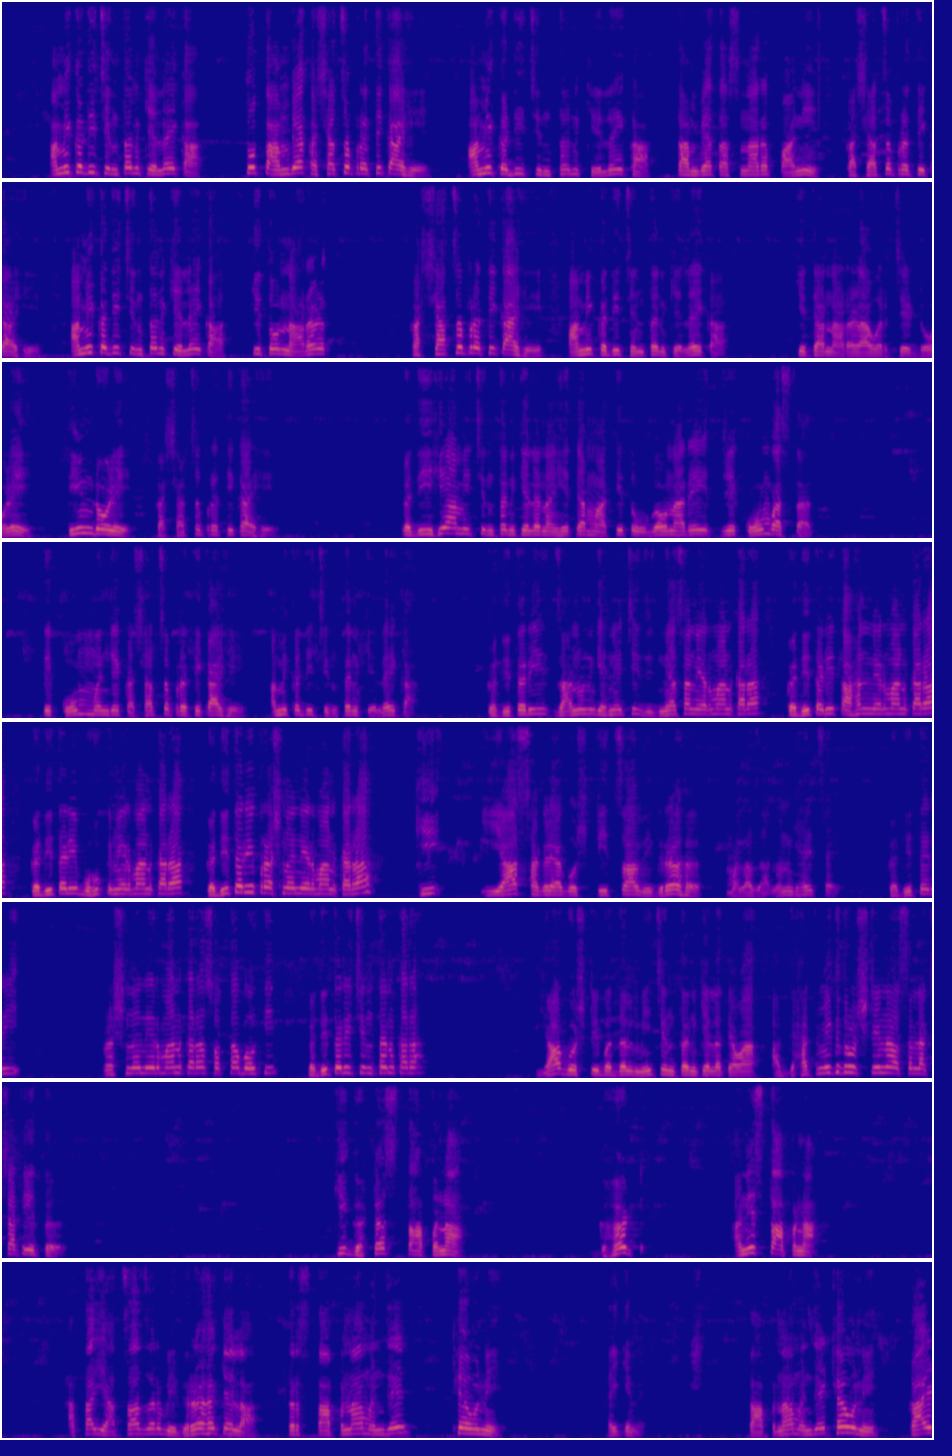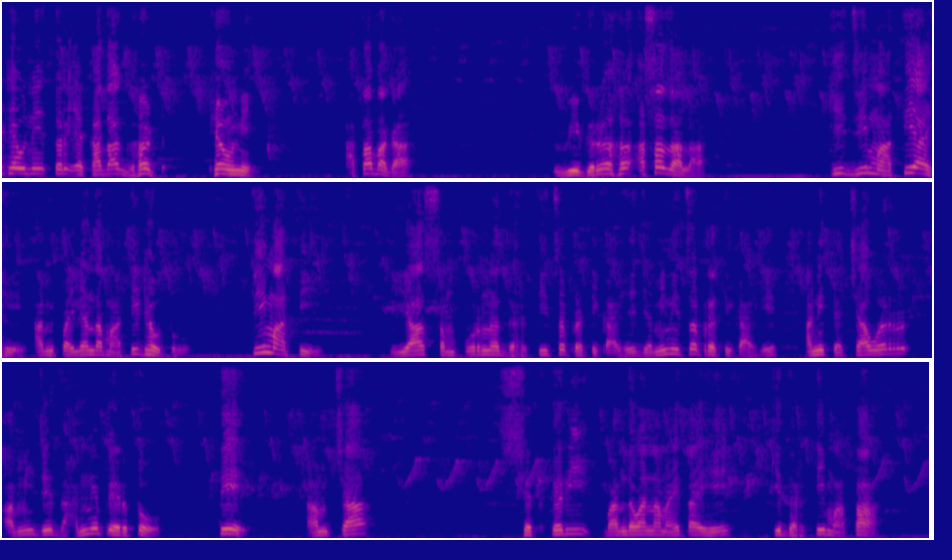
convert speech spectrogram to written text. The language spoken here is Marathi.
आम्ही कधी चिंतन केलं आहे का? तो तांब्या कशाचं प्रतीक आहे? आम्ही कधी चिंतन केलं आहे का? तांब्यात असणारं पाणी कशाचं प्रतीक आहे? आम्ही कधी चिंतन केलं आहे का? की तो नारळ कशाचं प्रतीक आहे? आम्ही कधी चिंतन केलं आहे का? की त्या नारळावरचे डोळे तीन डोळे कशाचं प्रतीक आहे? कधीही आम्ही चिंतन केलं नाही त्या मातीत उगवणारे जे कोंब असतात ते कोंब म्हणजे कशाचं प्रतीक आहे? आम्ही कधी चिंतन केलं आहे का? कधीतरी जाणून घेण्याची जिज्ञासा निर्माण करा कधीतरी तहान निर्माण करा कधीतरी भूक निर्माण करा कधीतरी प्रश्न निर्माण करा की या सगळ्या गोष्टीचा विग्रह मला जाणून घ्यायचा आहे कधीतरी प्रश्न निर्माण करा स्वतःभोवती. कधीतरी चिंतन करा. या गोष्टीबद्दल मी चिंतन केलं तेव्हा आध्यात्मिक दृष्टीनं असं लक्षात येतं की घटस्थापना घट आणि स्थापना. आता याचा जर विग्रह केला तर स्थापना म्हणजे ठेवणे. आहे की नाही? स्थापना म्हणजे ठेवणे. काय ठेवणे? तर एखादा घट ठेवणे. आता बघा विग्रह असा झाला की जी माती आहे आम्ही पहिल्यांदा माती ठेवतो. ती माती या संपूर्ण धरतीचं प्रतीक आहे जमिनीचं प्रतीक आहे आणि त्याच्यावर आम्ही जे धान्य पेरतो ते आमच्या शेतकरी बांधवांना माहीत आहे की धरती माता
